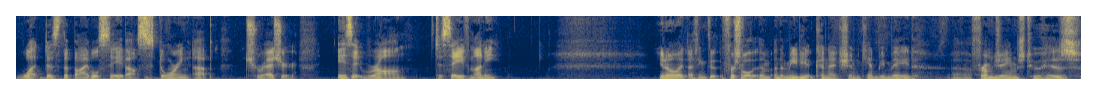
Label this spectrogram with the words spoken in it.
What does the Bible say about storing up treasure? Is it wrong to save money? You know, I, I think that, first of all, an immediate connection can be made uh, from James to his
